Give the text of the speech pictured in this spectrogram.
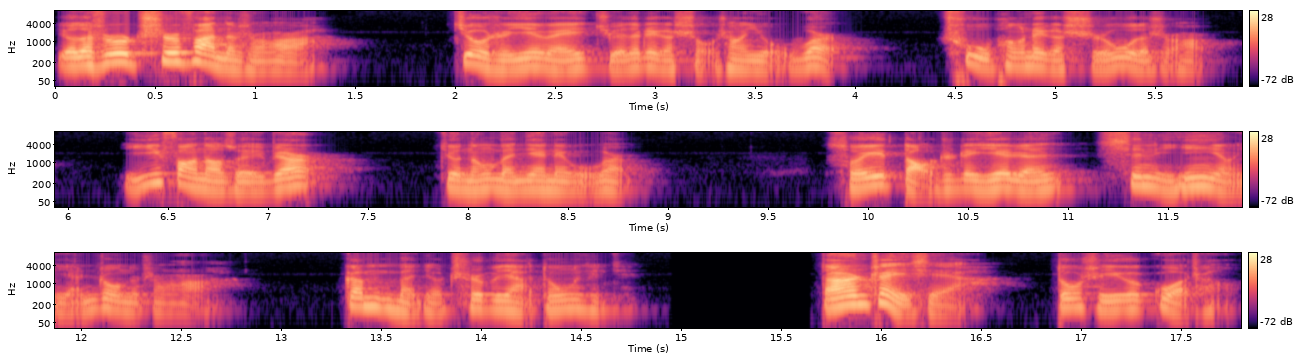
有的时候吃饭的时候啊，就是因为觉得这个手上有味儿，触碰这个食物的时候，一放到嘴边就能闻见这股味儿，所以导致这些人心理阴影严重的时候啊，根本就吃不下东西去。当然，这些啊都是一个过程。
